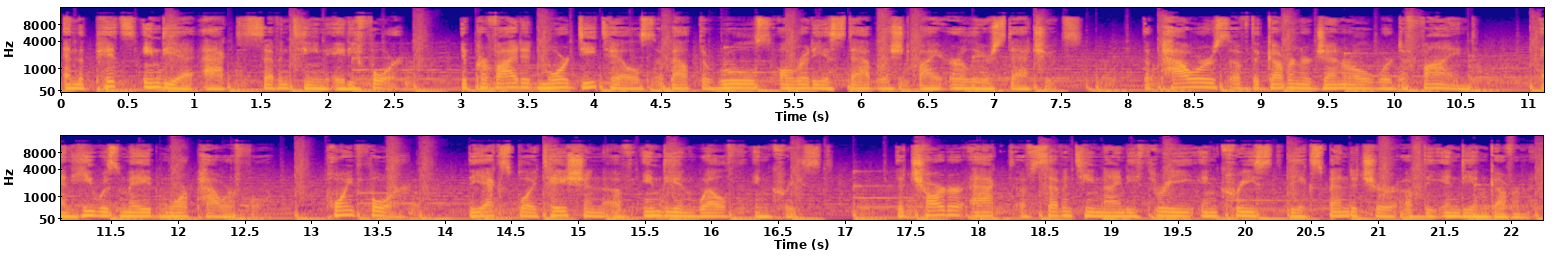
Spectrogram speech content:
and the Pitt's India Act 1784. It provided more details about the rules already established by earlier statutes. The powers of the Governor-General were defined, and he was made more powerful. Point 4. The exploitation of Indian wealth increased. The Charter Act of 1793 increased the expenditure of the Indian government.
